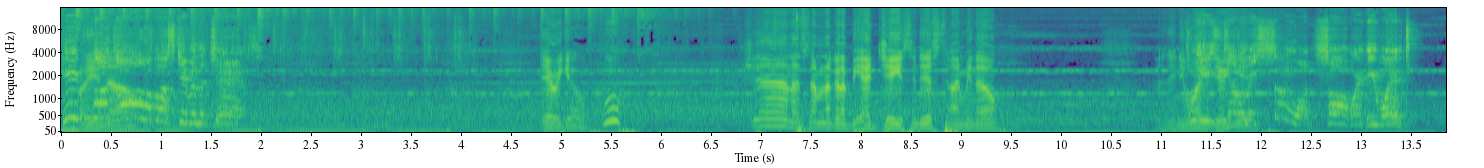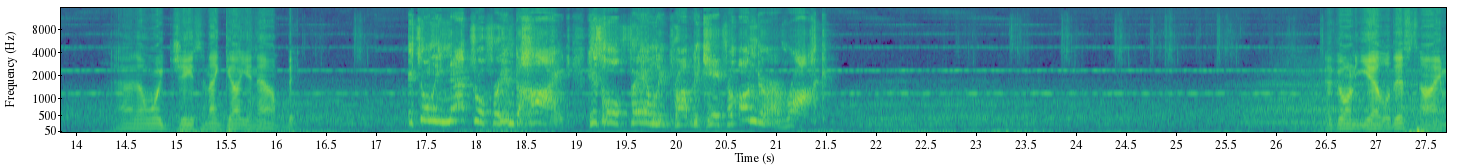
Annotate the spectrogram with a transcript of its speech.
He'd Well, you know. all of us given the chance! There we go. Sure, that's I'm not gonna behead Jason this time, you know. But anyway, Please there tell you me someone saw where he went! Ah, don't worry, Jason. I got you now, but It's only natural for him to hide. His whole family probably came from under a rock. they're going yellow this time.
